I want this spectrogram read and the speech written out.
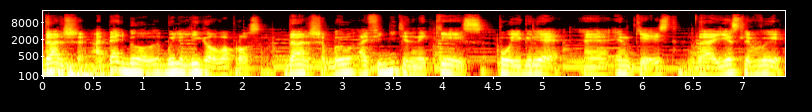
Дальше, опять был, были legal вопросы. Дальше был офигительный кейс по игре э, Encased. Да, если вы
